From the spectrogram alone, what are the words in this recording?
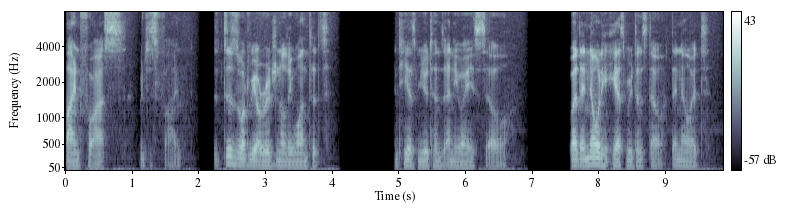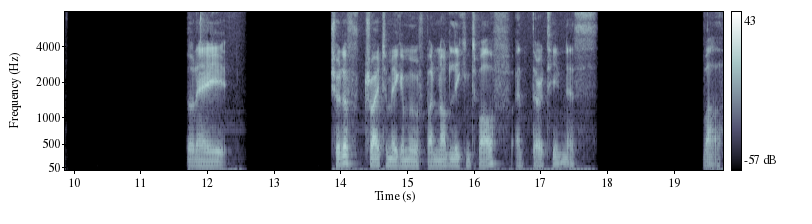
fine for us. Which is fine. This is what we originally wanted. And he has mutants anyway, so... Well, they know he has mutants though. They know it. So they should have tried to make a move, but not leaking 12 and 13 is... Well,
